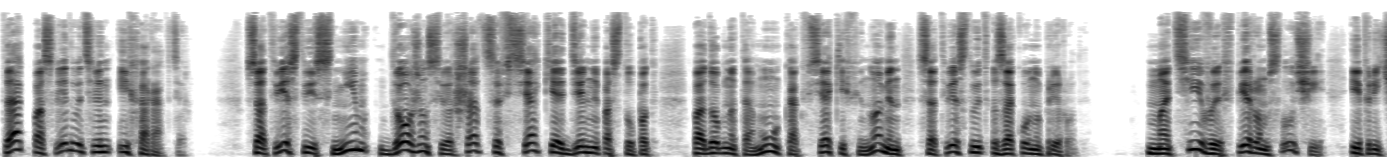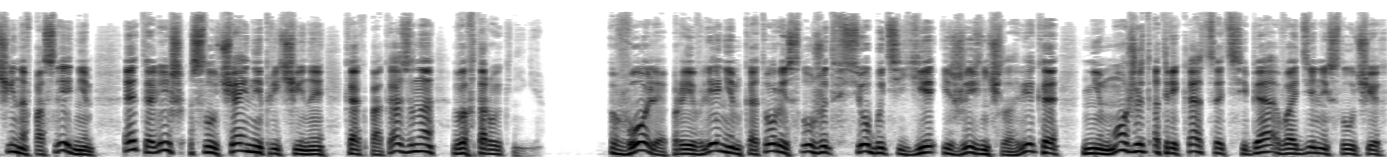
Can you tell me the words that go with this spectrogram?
так последователен и характер. В соответствии с ним должен совершаться всякий отдельный поступок, подобно тому, как всякий феномен соответствует закону природы. Мотивы в первом случае и причина в последнем — это лишь случайные причины, как показано во второй книге. Воля, проявлением которой служит все бытие и жизнь человека, не может отрекаться от себя в отдельных случаях,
